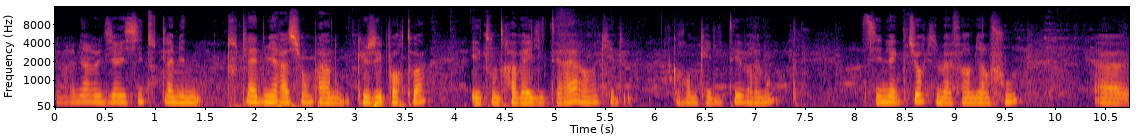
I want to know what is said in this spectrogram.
J'aimerais bien redire ici toute l'admiration que j'ai pour toi et ton travail littéraire, hein, qui est de grande qualité vraiment. C'est une lecture qui m'a fait un bien fou, euh,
